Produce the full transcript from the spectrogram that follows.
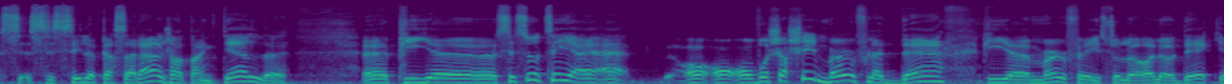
c'est le personnage en tant que tel. Puis c'est ça, tu sais, on, va chercher Murph là-dedans, puis Murph est sur le holodeck,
